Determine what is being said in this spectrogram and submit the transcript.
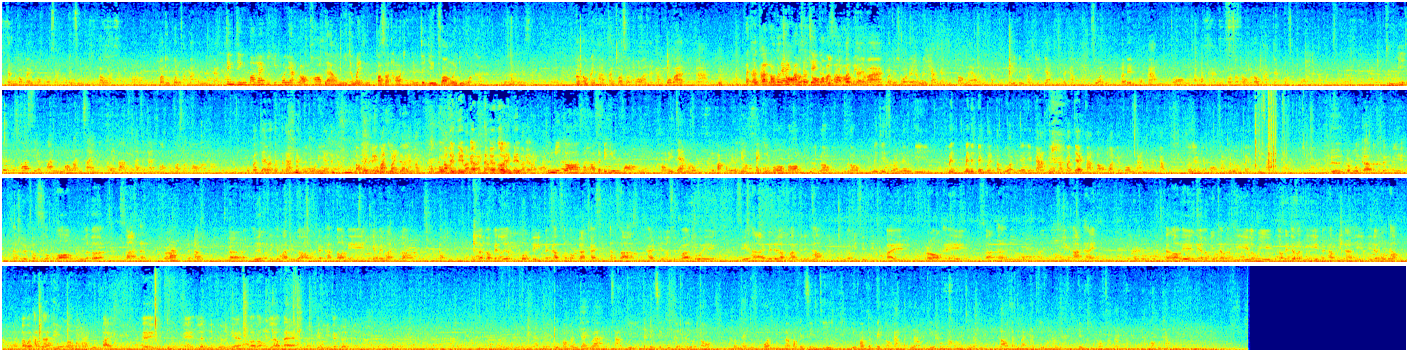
ท่านก็ไปฟ้องต่อศาลก็เป็นสิ่งที่ถูกต้องนะครับก็ก็ทุกคนสามารถดำเนินการจริง ๆ ตอนแรกที่คิดว่าอย่างรอบคอบแล้วอย่างนี้ทำไมถึงกสทถึงยังจะยื่นฟ้องเราอยู่อะคะก็ต้องไปถามทางกสทนะครับ เพราะว่าอ่าแต่คือเราไม่ได้ให้ความชัดเจนกับก็กมีสความทมั่นไหมใจคะว่ากสชได้ดำเนินการอย่างถูกต้องแล้วนะครับ อันนี้เป็นคำยืนยันนะครับ ส่วนประเด็นของการฟ้องของทางกสทก็ต้องถามจากกสทนะครับ มีกทชเสียขวัญหรือว่าหวั่นใจอะไรบ้างไหมคะจากการฟ้องของกสทอะค่ะผมมั่นใจว่าท่านประธานนั่งอยู่ตรงนี้นะครับ เราไม่เคยหวั่นไหวนะครับเราไม่เคยหวั่นไหวครับเราไม่เคยหวั่นไหวครับพรุ่งนี้กสทจะไปยื่นฟ้องเขาได้แจ้งเราหรือเปล่าเขาเราจะไปกี่โมบองกบอกเราเราไม่ใช่ส่วนหนึ่งที่ไม่ไม่ได้เป็นเหมือนตำรวจหรืออัยการที่นำมาแจ้งผ่านเราก่อนจะฟ้องศาลนะครับ เราอยากจะฟ้องศาลก็ต้องไปที่ศาล ครับคือกระบวนการมันจะเป็นอย่างนี้ ถ้าเกิดเขาส่งฟ้องแล้วก็ศาลท่านรับนะครับเอ่อเรื่องมันถึงจะมาถึงเรา แต่ขั้นตอนนี้ยังไม่มาถึงเรานะครับ แล้วก็เป็นเรื่องปกตินะครับสำหรับการใช้สิทธิทางศาลใครที่รู้สึกว่าตัวเองเสียหายไม่ได้รับความยุติธรรมก็มีสิทธิ์ที่จะไปร้องให้ศาลท่านชี้ขาดให้ ทางเราเองเนี่ยเรามีเจ้าหน้าที่เรามีเราเป็นเจ้าหน้าที่นะครับมีหน้าที่ที่จะต้องทำ เราก็ทำหน้าที่ของเราไปเอเอเรื่องอื่นๆเนี่ยก็ต้องแล้วแต่สิ่งที่จะเกิดขึ้นมีความมั่นใจว่า 3G จะเป็นสิ่งที่เกิดประโยชน์ต่อคนไทยทุกคน แล้วก็เป็นสิ่งที่มีความจำเป็นต่อการพัฒนาประเทศของเรา เพราะฉะนั้นเราปฏิบัติหน้าที่ของเราอย่างเต็มขีดความสามารถครับขอบคุณครับ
